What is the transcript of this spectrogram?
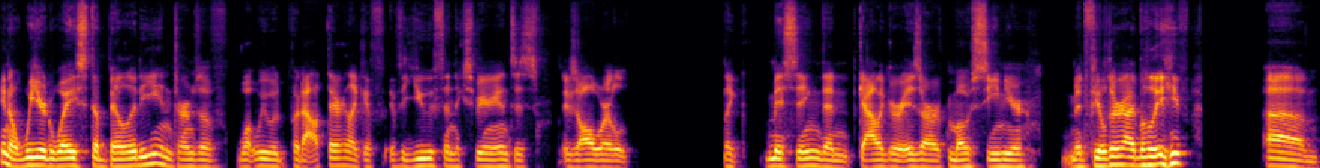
in a weird way stability in terms of what we would put out there. Like if if the youth and experience is is all we're like missing then Gallagher is our most senior midfielder I believe. Um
